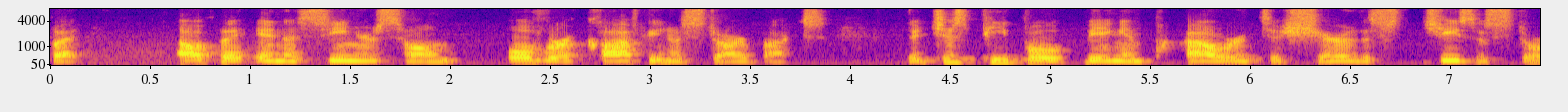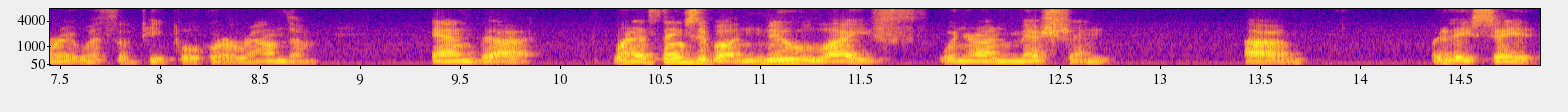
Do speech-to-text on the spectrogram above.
but alpha in a senior's home over a coffee in a starbucks that just people being empowered to share this Jesus story with the people who are around them. And uh, one of the things about new life when you're on mission, um, what do they say?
